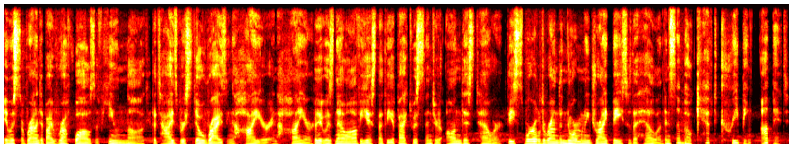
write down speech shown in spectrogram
It was surrounded by rough walls of hewn log. The tides were still rising higher and higher, but it was now obvious that the effect was centered on this tower. These swirled around the normally dry base of the hill and, and somehow kept creeping up it.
